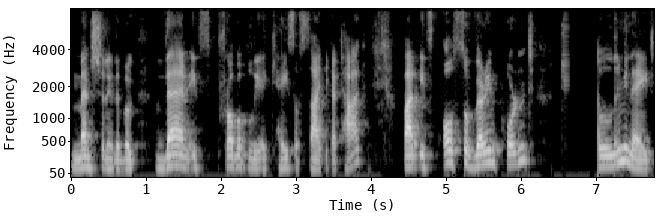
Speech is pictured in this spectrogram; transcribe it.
mentioned in the book, then it's probably a case of psychic attack but it's also very important to eliminate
